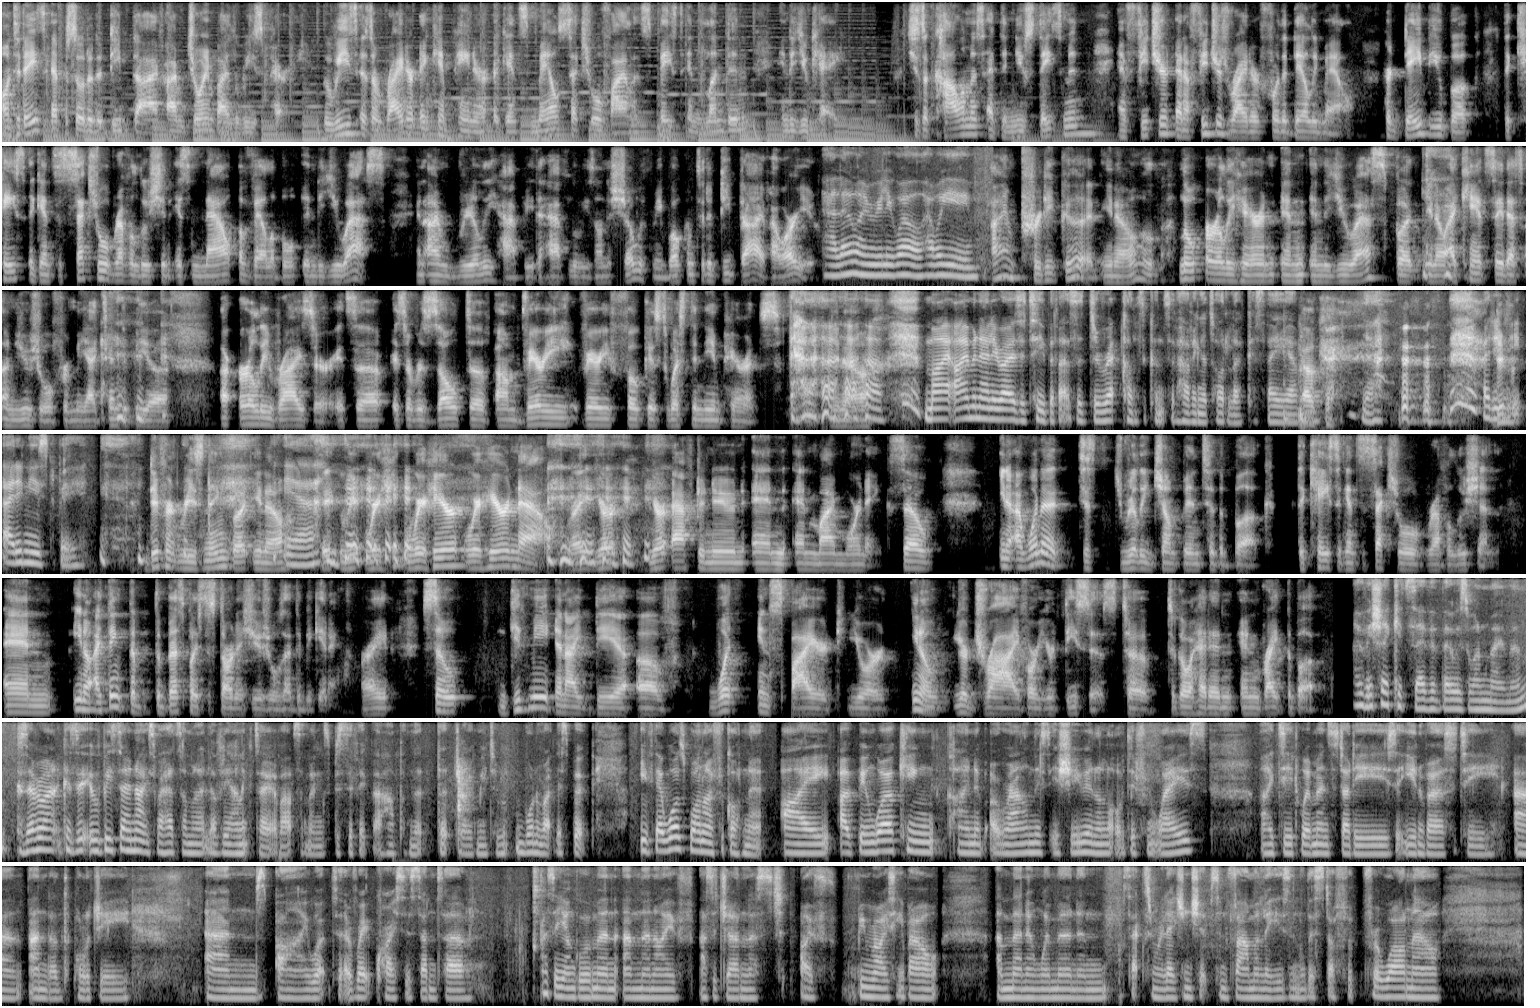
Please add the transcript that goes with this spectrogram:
On today's episode of The Deep Dive, I'm joined by Louise Perry. Louise is a writer and campaigner against male sexual violence based in London, in the UK. She's a columnist at The New Statesman and featured and a features writer for the Daily Mail. Her debut book, The Case Against the Sexual Revolution, is now available in the US and I'm really happy to have Louise on the show with me. Welcome to the deep dive. How are you? Hello, I'm really well. How are you? I am pretty good. You know, a little early here in, in, in the US, but you know, I can't say that's unusual for me. I tend to be a a early riser. It's a it's a result of um, very very focused West Indian parents. You know? My I'm an early riser too, but that's a direct consequence of having a toddler because they um, okay yeah I didn't different, I didn't used to be different reasoning, but you know yeah it, we, we're we're here we're here now right your your afternoon and and my morning. So you know I want to just really jump into the book, the case against the sexual revolution and you know, I think the the best place to start as usual is at the beginning, right? So give me an idea of what inspired your you know your drive or your thesis to to go ahead and, and write the book I wish I could say that there was one moment because everyone because it, it, would be so nice if I had someone like lovely anecdote about something specific that happened that, that drove me to want to write this book. If there was one, I've forgotten it. I I've been working kind of around this issue in a lot of different ways. I did women's studies at university and, and anthropology, and I worked at a rape crisis centre as a younger woman, and then I've as a journalist I've been writing about and men and women and sex and relationships and families and all this stuff for, for a while now.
